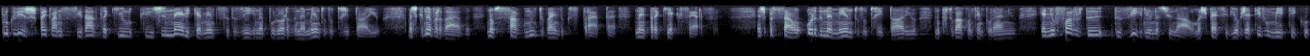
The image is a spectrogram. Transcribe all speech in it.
pelo que diz respeito à necessidade daquilo que genericamente se designa por ordenamento do território, mas que, na verdade, não se sabe muito bem do que se trata, nem para que é que serve. A expressão ordenamento do território, no Portugal contemporâneo, ganhou foros de desígnio nacional, uma espécie de objetivo mítico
